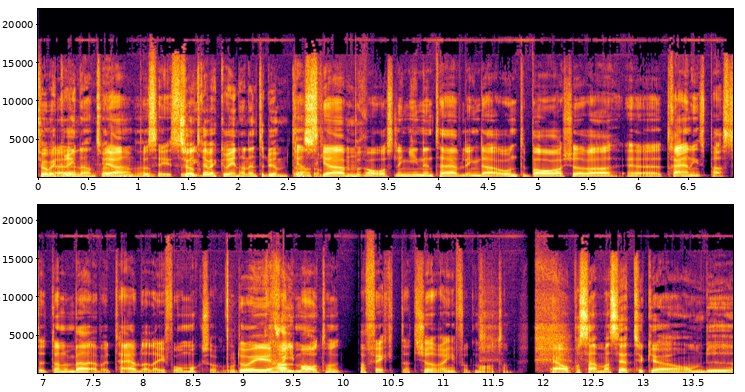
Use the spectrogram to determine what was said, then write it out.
två veckor Eh, innan tror jag. ja, den- precis. Två, tre veckor innan är inte dumt. Ganska alltså. bra att slänga in en tävling där och inte bara köra eh, träningspass utan tävla där i form också. Och då är halvmaraton perfekt att köra inför ett maraton. Ja, och på samma sätt tycker jag om, du,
